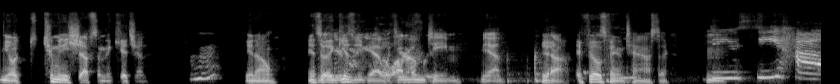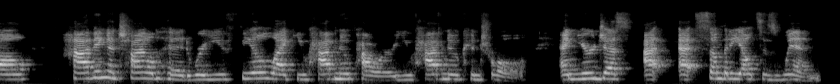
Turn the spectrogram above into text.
you know too many chefs in the kitchen. Mm-hmm. You know, and so it gives me yeah with your own team. Yeah. Yeah, it feels fantastic. Hmm. Do you see how having a childhood where you feel like you have no power, you have no control, and you're just at, at somebody else's whim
